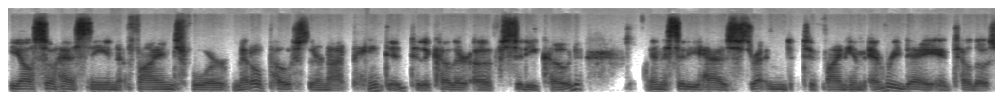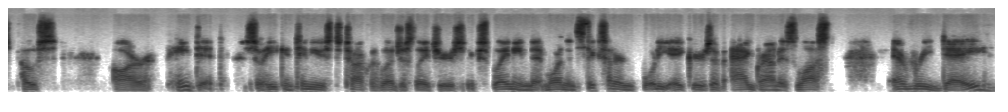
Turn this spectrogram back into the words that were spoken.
he also has seen fines for metal posts that are not painted to the color of city code. And the city has threatened to fine him every day until those posts are painted. So he continues to talk with legislatures, explaining that more than 640 acres of ag ground is lost every day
